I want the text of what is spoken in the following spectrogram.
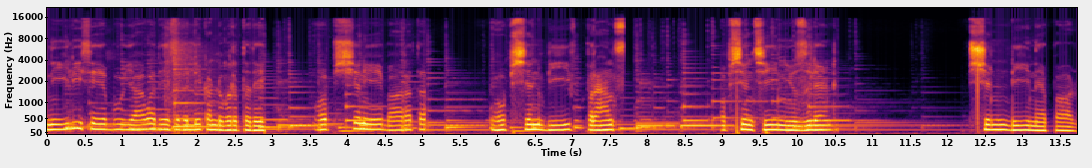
ನೀಲಿ ಸೇಬು ಯಾವ ದೇಶದಲ್ಲಿ ಕಂಡುಬರುತ್ತದೆ? Option A Bharat. Option B France option C New Zealand option D Nepal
